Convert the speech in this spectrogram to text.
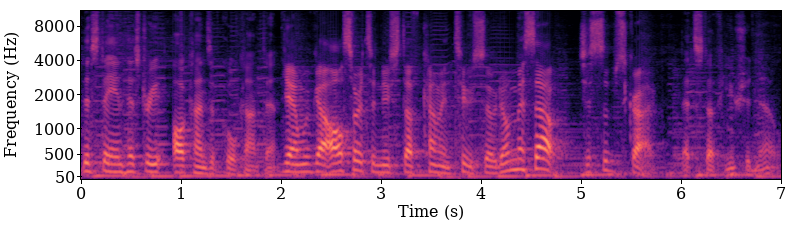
This Day in History, all kinds of cool content. Yeah, and we've got all sorts of new stuff coming too, so don't miss out. Just subscribe. That's stuff you should know.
